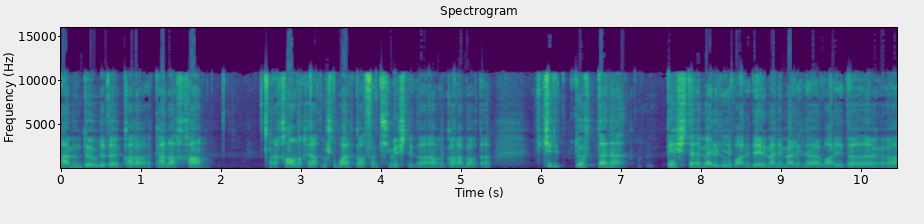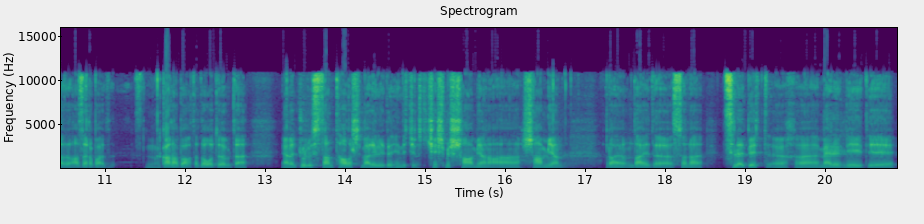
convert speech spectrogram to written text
Həmin dövrdə Qara Pənah xan xanlıq yaratmışdı. Bayaq qalsın tikmişdi də Qarabağda. Fikir 4 dənə 5 dənə məliklik var idi. Erməni məlikləri var idi Azərbaycan Qarabağda da o dövrdə. Yəni Gülüstan Talış məlikliyi indi keçmiş Şamiyan Şamiyan rayonundaydı. Sonra Çilebet məlikliyi idi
